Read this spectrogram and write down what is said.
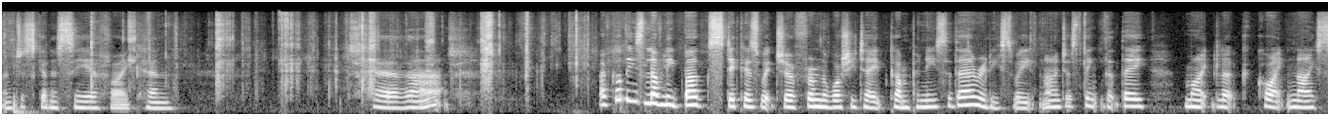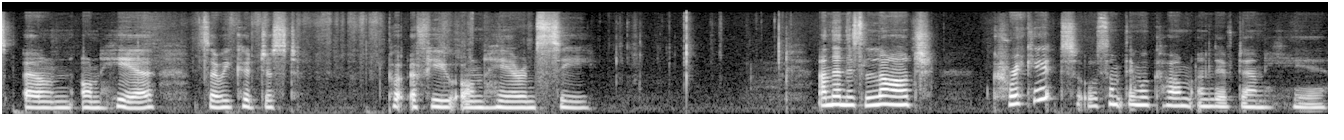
I'm just going to see if I can tear that. I've got these lovely bug stickers which are from the washi tape company so they're really sweet and I just think that they might look quite nice on, on here so we could just put a few on here and see. And then this large cricket or something will come and live down here.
